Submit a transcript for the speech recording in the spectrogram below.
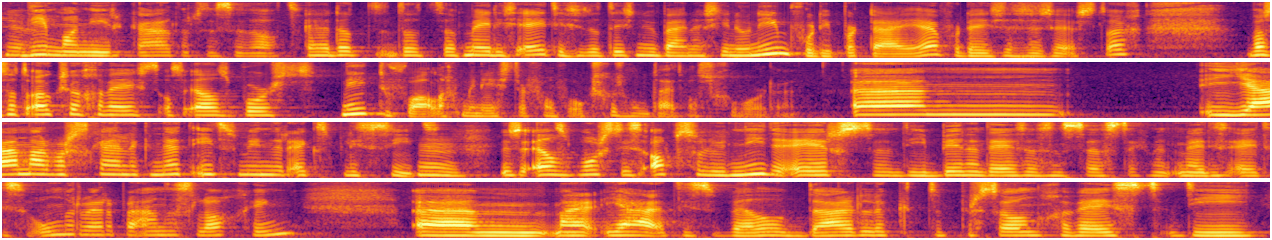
Op die manier kaderden ze dat. Uh, dat, dat, dat medisch-ethische, dat is nu bijna synoniem voor die partij, hè, voor D66. Was dat ook zo geweest als Els Borst niet toevallig minister van Volksgezondheid was geworden? Um, ja, maar waarschijnlijk net iets minder expliciet. Hmm. Dus Els Borst is absoluut niet de eerste die binnen D66 met medisch-ethische onderwerpen aan de slag ging. Um, maar ja, het is wel duidelijk de persoon geweest die.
